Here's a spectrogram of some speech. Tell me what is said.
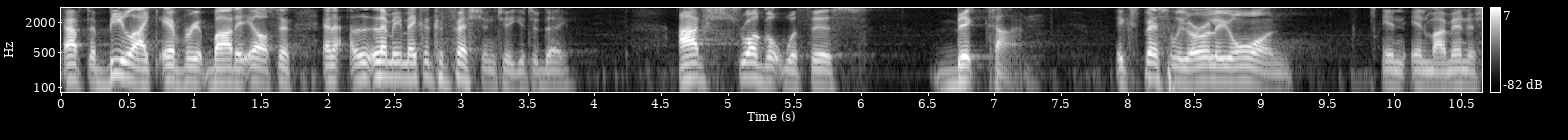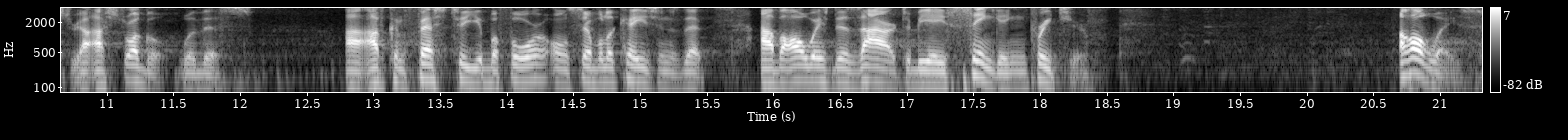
I have to be like everybody else. And, and let me make a confession to you today. I've struggled with this big time, especially early on in, in my ministry. I, I struggled with this. I, I've confessed to you before on several occasions that I've always desired to be a singing preacher. Always.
